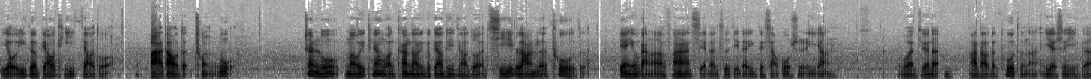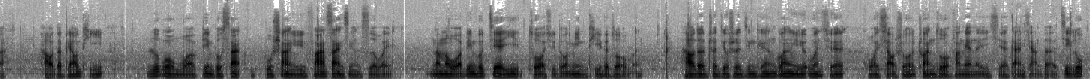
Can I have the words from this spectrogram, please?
有一个标题叫做“霸道的宠物”，正如某一天我看到一个标题叫做“骑狼的兔子”，便有感而发写了自己的一个小故事一样。我觉得“霸道的兔子”呢，也是一个好的标题。如果我并不善不善于发散性思维。那么我并不介意做许多命题的作文。好的，这就是今天关于文学或小说创作方面的一些感想的记录。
